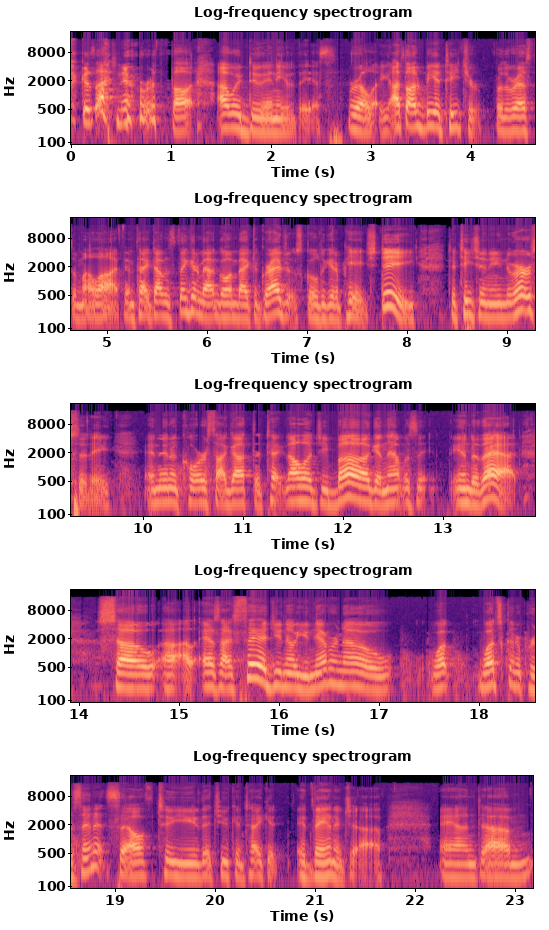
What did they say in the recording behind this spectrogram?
Because I never thought I would do any of this, really. I thought I'd be a teacher for the rest of my life. In fact, I was thinking about going back to graduate school to get a PhD to teach in a university. And then, of course, I got the technology bug, and that was the end of that. So, uh, as I said, you know, you never know what, what's going to present itself to you that you can take it, advantage of. And, um,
